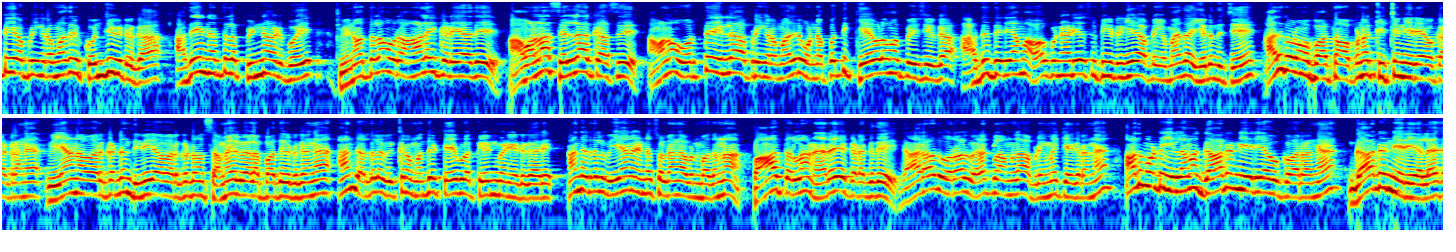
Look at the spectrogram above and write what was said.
குட்டி அப்படிங்கிற மாதிரி கொஞ்சிக்கிட்டு இருக்கா? அதே நேரத்துல பின்னாடி போய் வினோத்தெல்லாம் ஒரு ஆளே கிடையாது. அவன்லாம் செல்லா காசு. அவன்லாம் ஒருத்தே இல்ல அப்படிங்கிற மாதிரி உன்னை பத்தி கேவலமா பேசியிருக்கா. அது தெரியாம அவ பின்னாடியே சுற்றிக்கிட்டு இருக்கியே அப்படிங்கிற மாதிரி தான் இருந்துச்சு. அதுக்கப்புறம் பார்த்தோம் அப்படின்னா கிச்சன் ஏரியாவை காட்டுறாங்க. வியானாவா இருக்கட்டும் திவ்யாவா இருக்கட்டும் சமையல் வேலை பார்த்துக்கிட்டு இருக்காங்க. அந்த இடத்துல விக்ரம் வந்து டேபிள கிளீன் பண்ணிட்டு இருக்காரு. அந்த இடத்துல வியானா என்ன சொல்றாங்க அப்படின்னு பார்த்தோம்னா பாத்திரம்லாம் நிறைய கிடக்குது. யாராவது ஒரு ஆள் விளக்கலாம்ல அப்படிங்கிற மாதிரி கேக்குறாங்க. அது மட்டும் இல்லாம கார்டன் ஏரியாவுக்கு வர்றாங்க. கார்டன் ஏரியால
